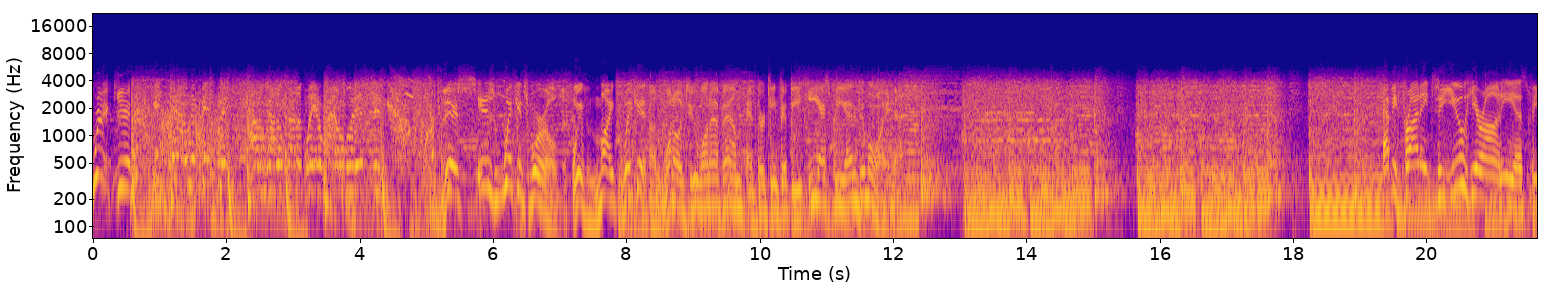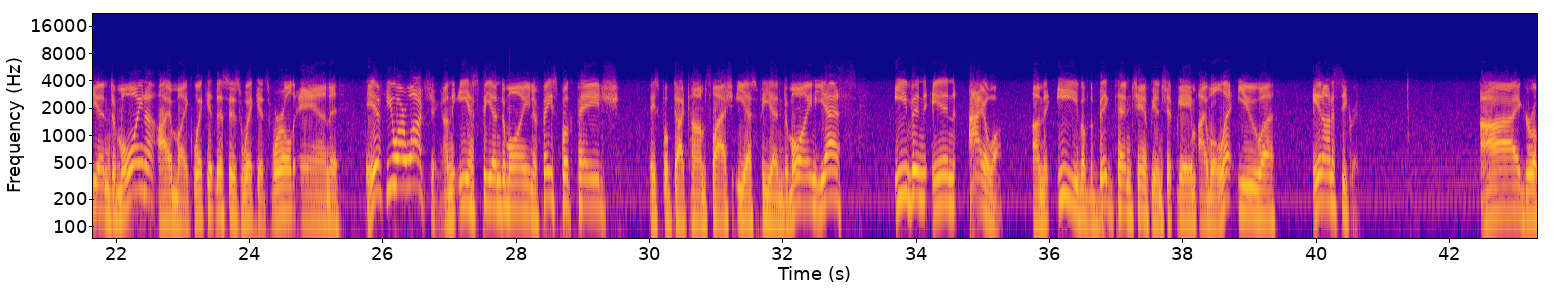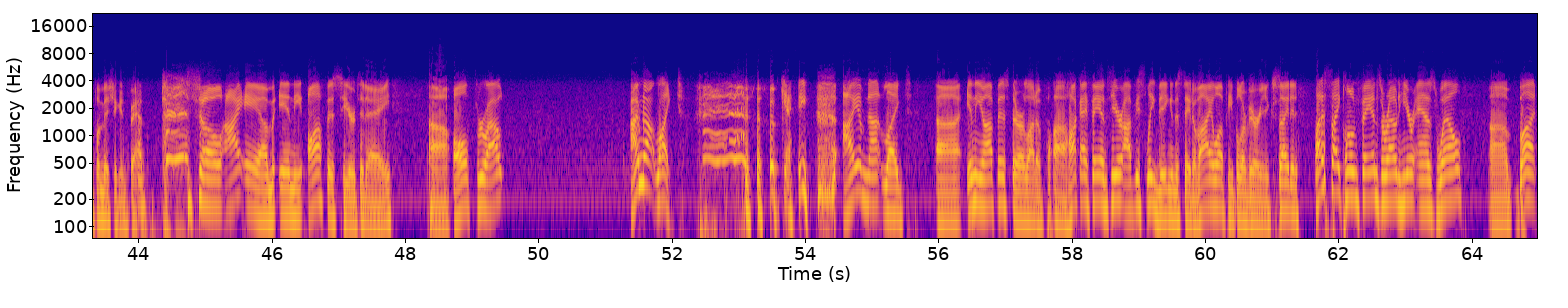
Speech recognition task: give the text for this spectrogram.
wicked, wicked. Get down to business. I don't got no time to play around with this. This is Wicket's World with Mike Wicket on 1021 FM and 1350 ESPN Des Moines. Happy Friday to you here on ESPN Des Moines. I'm Mike Wicket. This is Wicket's World. And if you are watching on the ESPN Des Moines Facebook page, facebook.com slash ESPN Des Moines, yes, even in Iowa, on the eve of the Big Ten championship game, I will let you uh, in on a secret. I grew up a Michigan fan. so I am in the office here today, uh, all throughout. I'm not liked. okay? I am not liked uh, in the office. There are a lot of uh, Hawkeye fans here, obviously, being in the state of Iowa. People are very excited. A lot of Cyclone fans around here as well. Um, but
